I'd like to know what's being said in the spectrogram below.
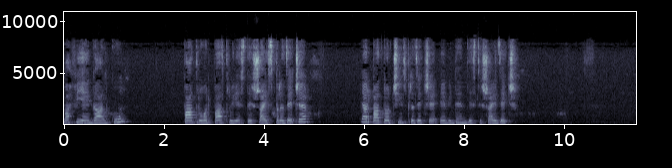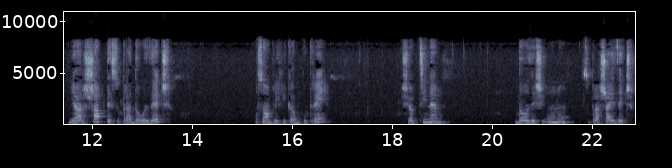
va fi egal cu 4 ori 4 este 16, iar 4 ori 15 evident este 60. Iar 7 supra 20 o să o amplificăm cu 3 și obținem 21 supra 60.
